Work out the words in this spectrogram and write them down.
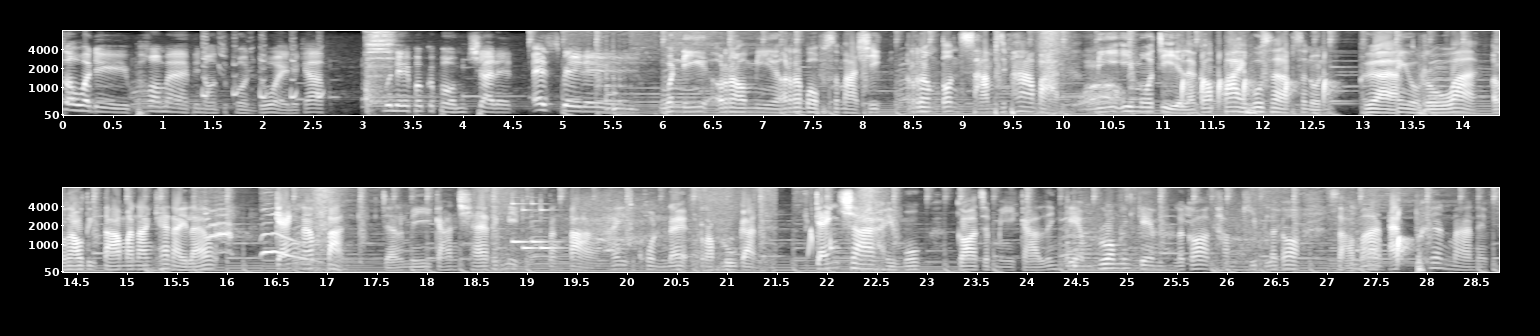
สวัสดีพ่อแม่พี่น้องทุกคนด้วยนะครับ วันนี้พบกับผมชาเดต SPD วันนี้เรามีระบบสมาชิก เริ่มต้น 35 บาท มีอีโมจิแล้วก็ป้ายผู้สนับสนุน เพื่อให้รู้ว่าเราติดตามมานานแค่ไหนแล้ว แก๊งน้ำปั่นจะมีการแชร์เทคนิคต่างๆ ให้ทุกคนได้รับรู้กัน แก๊งชาไข่มุก ก็จะมีการเล่นเกม ร่วมเล่นเกม แล้วก็ทำคลิปแล้วก็สามารถแอดเพื่อนมาในเฟ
